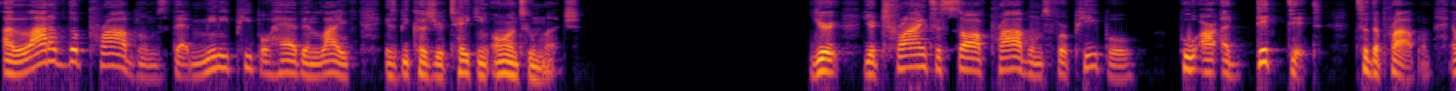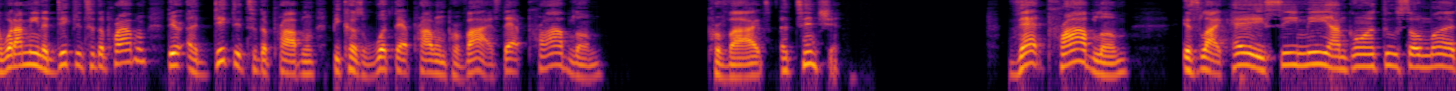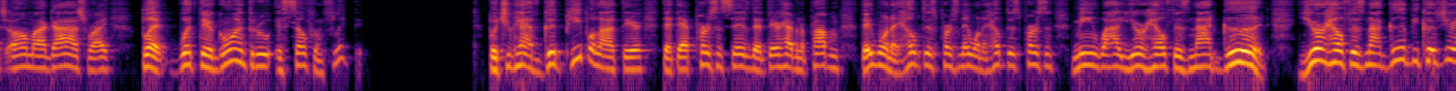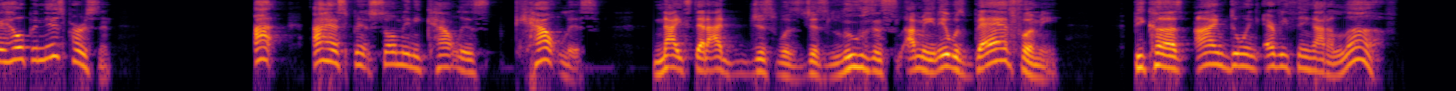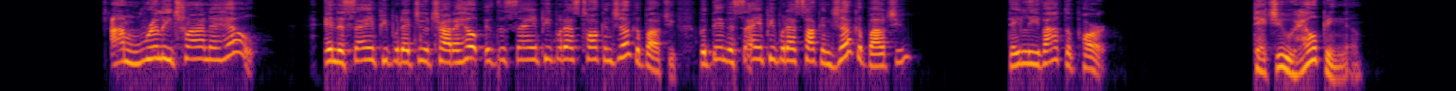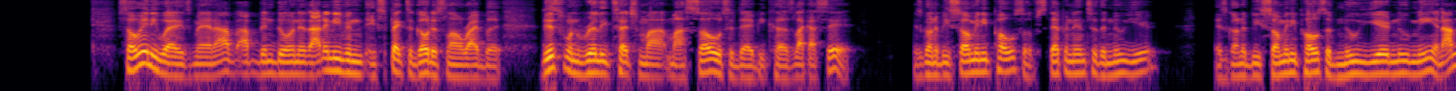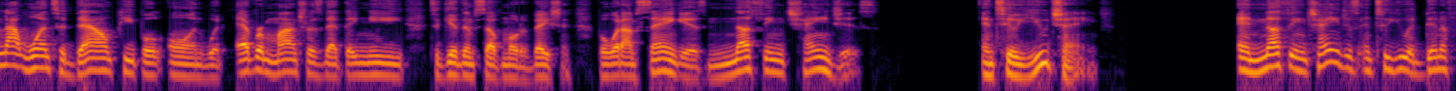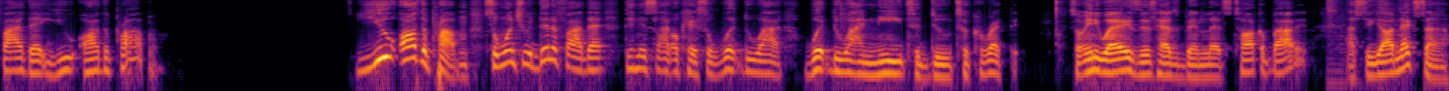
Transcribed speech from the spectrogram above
A lot of the problems that many people have in life is because you're taking on too much. You're, you're trying to solve problems for people who are addicted to the problem. And what I mean addicted to the problem, they're addicted to the problem because what that problem provides. That problem provides attention. That problem is like, hey, see me, I'm going through so much. Oh my gosh, right? But what they're going through is self inflicted. But you have good people out there that that person says that they're having a problem. They want to help this person. They want to help this person. Meanwhile, your health is not good. Your health is not good because you're helping this person. I, I have spent so many countless, countless nights that I just was just losing. I mean, it was bad for me because I'm doing everything out of love. I'm really trying to help. And the same people that you'll try to help is the same people that's talking junk about you. But then the same people that's talking junk about you, they leave out the part that you helping them. So, anyways, man, I've I've been doing this. I didn't even expect to go this long, right? But this one really touched my my soul today because, like I said, there's going to be so many posts of stepping into the new year. It's going to be so many posts of new year, new me. And I'm not one to down people on whatever mantras that they need to give themselves motivation. But what I'm saying is nothing changes until you change. And nothing changes until you identify that you are the problem. You are the problem. So once you identify that, then it's like, okay, so what do I, what do I need to do to correct it? So, anyways, this has been Let's Talk About It. I see y'all next time.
